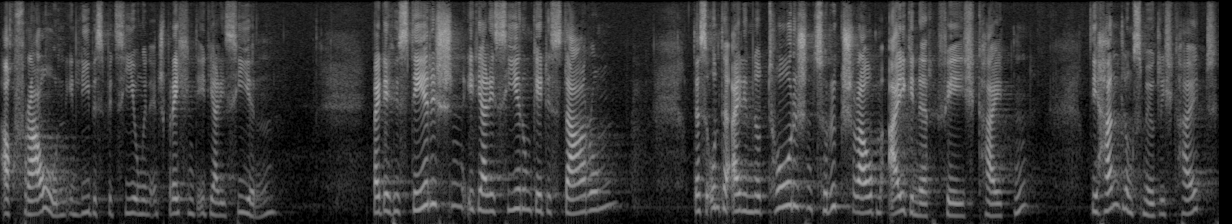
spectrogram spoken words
auch Frauen in Liebesbeziehungen entsprechend idealisieren. Bei der hysterischen Idealisierung geht es darum, dass unter einem notorischen Zurückschrauben eigener Fähigkeiten die Handlungsmöglichkeit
